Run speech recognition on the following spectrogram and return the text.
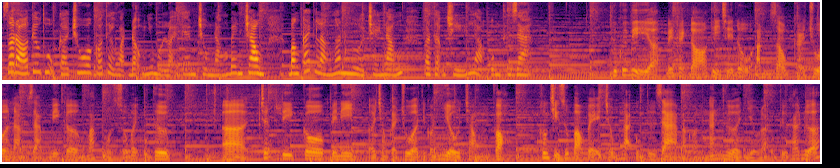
Do đó tiêu thụ cà chua có thể hoạt động như một loại kem chống nắng bên trong bằng cách là ngăn ngừa cháy nắng và thậm chí là ung thư da. Thưa quý vị, bên cạnh đó thì chế độ ăn giàu cà chua làm giảm nguy cơ mắc một số bệnh ung thư. À, chất lycopene ở trong cà chua thì có nhiều trong vỏ, không chỉ giúp bảo vệ chống lại ung thư da mà còn ngăn ngừa nhiều loại ung thư khác nữa.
